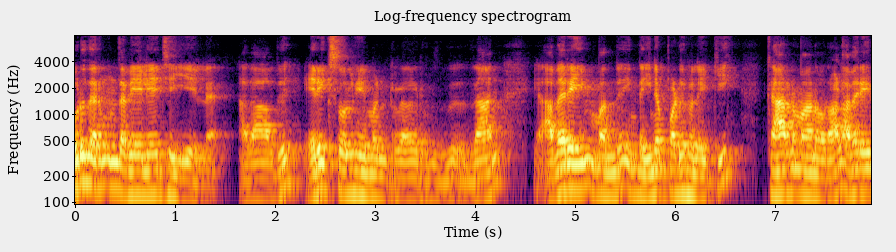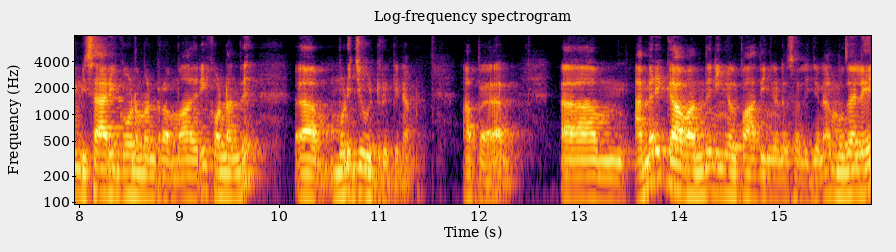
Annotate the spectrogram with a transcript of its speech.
ஒரு தரம் இந்த வேலையை செய்ய இல்லை. அதாவது எரிக் சொல்ஹேமன்றவர் தான் அவரையும் வந்து இந்த இனப்படுகொலைக்கு காரணமானவரால் அவரையும் விசாரிக்கணுமன்ற மாதிரி கொண்டு வந்து முடிச்சு விட்டுருப்பினான் அப்போ அமெரிக்கா வந்து நீங்கள் பார்த்தீங்கன்னு சொல்லிச்சுன்னா முதலே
